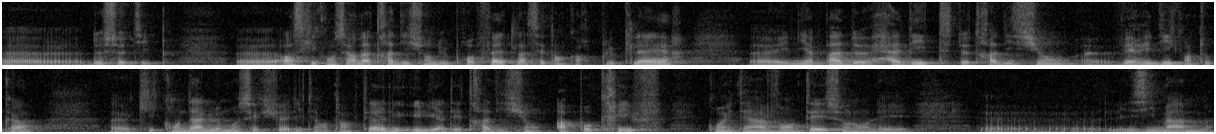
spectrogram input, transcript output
euh, de ce type. Euh, en ce qui concerne la tradition du prophète, là c'est encore plus clair. Euh, il n'y a pas de hadith, de tradition véridique en tout cas, qui condamne l'homosexualité en tant que telle. Il y a des traditions apocryphes qui ont été inventées selon les, imams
